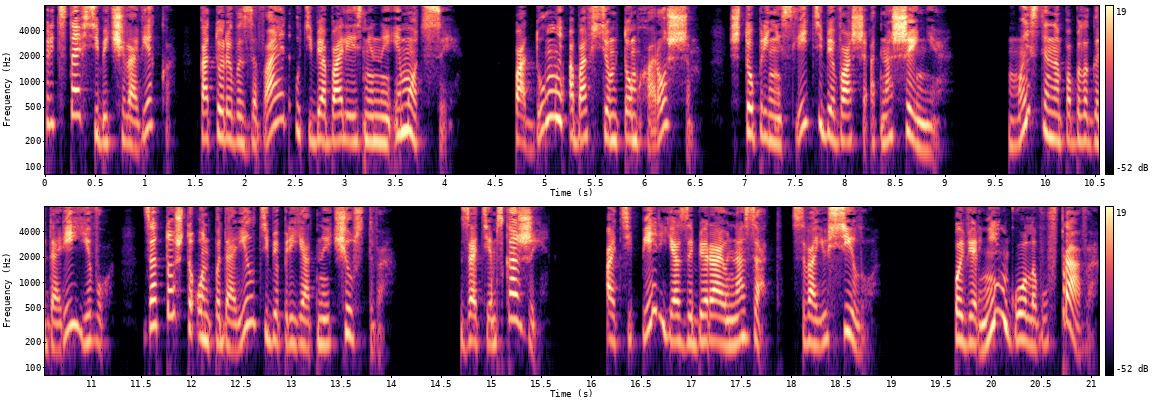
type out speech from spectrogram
Представь себе человека, который вызывает у тебя болезненные эмоции. Подумай обо всем том хорошем, что принесли тебе ваши отношения. Мысленно поблагодари его за то, что он подарил тебе приятные чувства. Затем скажи, а теперь я забираю назад свою силу. Поверни голову вправо,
